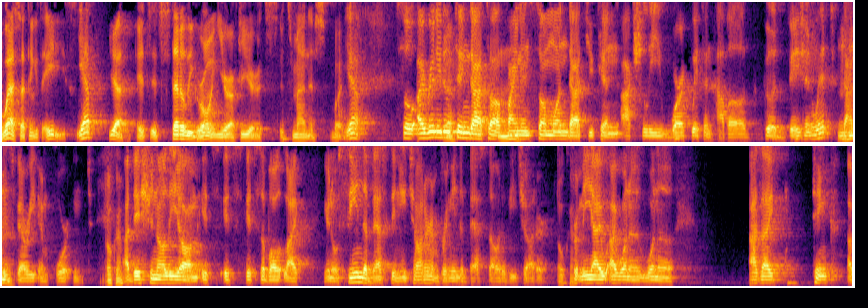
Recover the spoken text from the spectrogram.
US, I think it's 80s. Yep. Yeah, it's it's steadily growing year after year. It's it's madness. But Yeah. So I really do Yeah. think that uh, Mhm. finding someone that you can actually work with and have a good vision with that Mhm. is very important. okay. Additionally, um, it's it's it's about like you know seeing the best in each other and bringing the best out of each other. Okay. For me, I I wanna wanna as I think a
